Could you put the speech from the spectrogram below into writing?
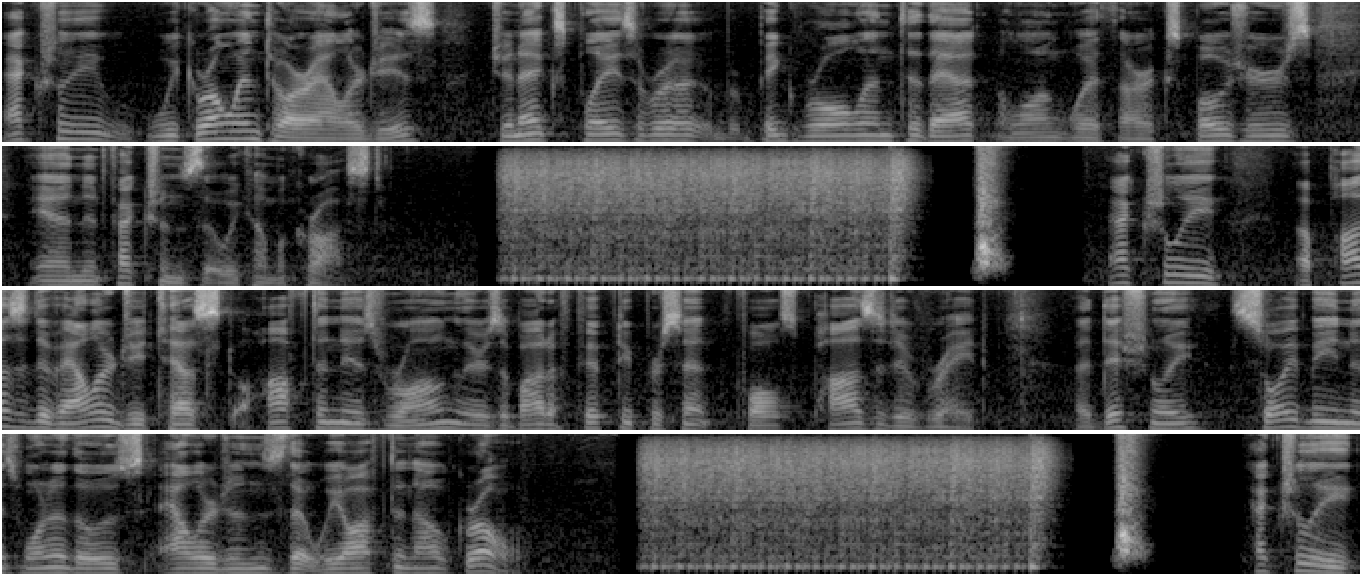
Actually, we grow into our allergies. Genetics plays a big role into that, along with our exposures and infections that we come across. Actually, a positive allergy test often is wrong. There's about a 50% false positive rate. Additionally, soybean is one of those allergens that we often outgrow. Actually,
